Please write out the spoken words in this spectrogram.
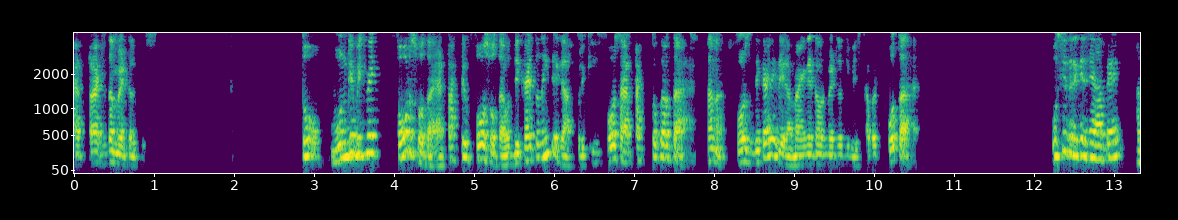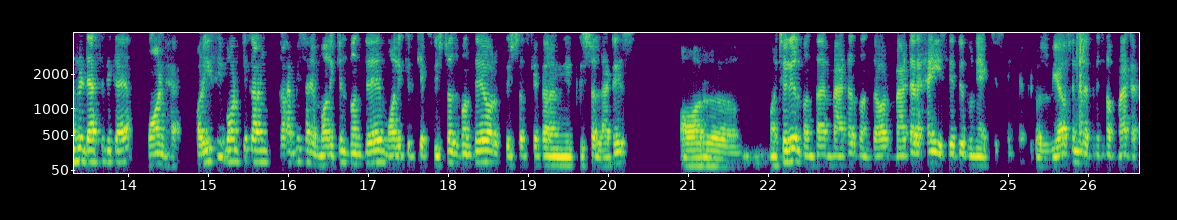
अट्रैक्ट्स द मेटल तो उनके बीच में एक फोर्स होता है अट्रैक्टिव फोर्स होता है। वो दिखाई तो नहीं देगा आपको, लेकिन फोर्स अट्रैक्ट तो करता है है ना? फोर्स दिखाई नहीं देगा मैग्नेट और मेटल के बीच का बट होता है। उसी तरीके से यहाँ पे हमने डैश से दिखाया बॉन्ड है। और इसी बॉन्ड के कारण काफ़ी सारे मॉलिक्यूल बनते हैं मॉलिक्यूल के क्रिस्टल्स बनते हैं और क्रिस्टल्स के कारण ये क्रिस्टल लैटिस और मटेरियल बनता है मैटर बनता है और मैटर है इसलिए तो दुनिया एग्जिस्टिंग है because we have seen the definition of matter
